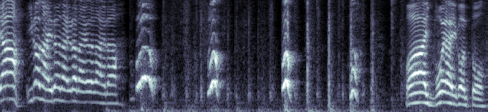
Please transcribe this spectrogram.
야! 일어나, 일어나, 일어나, 일어나, 일어나. 와, 이 뭐야, 이건 또.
